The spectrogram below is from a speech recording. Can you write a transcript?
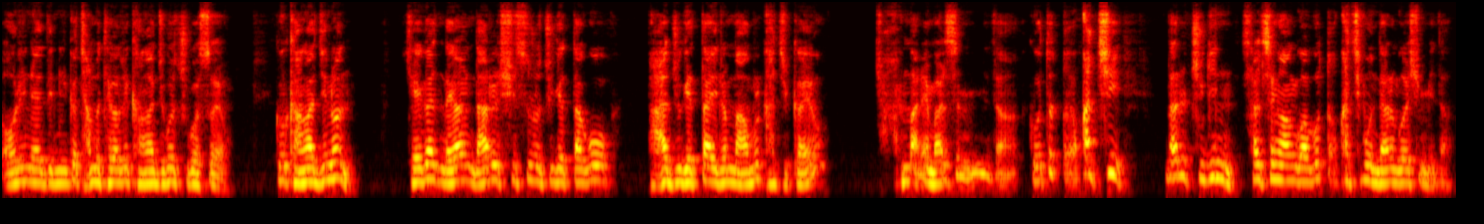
어린애들이니까 잘못해가지고 강아지가 죽었어요. 그 강아지는 걔가 내가 나를 실수로 죽였다고 봐주겠다 이런 마음을 가질까요? 천만의 말씀입니다. 그것도 똑같이 나를 죽인 살생한 거하고 똑같이 본다는 것입니다.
